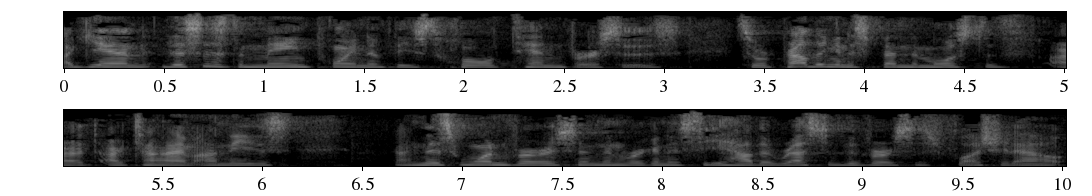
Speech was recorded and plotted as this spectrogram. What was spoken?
Again, this is the main point of these whole 10 verses. So we're probably going to spend the most of our, our time on these, on this one verse, and then we're going to see how the rest of the verses flush it out.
